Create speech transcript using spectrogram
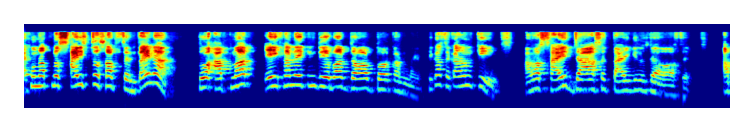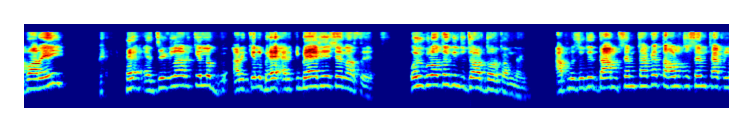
এখন আপনার সাইজ তো সব সেম তাই না? তো আপনার এইখানে কিন্তু এবার যাওয়ার দরকার নাই, ঠিক আছে? কারণ কি? আমার সাইজ যা আছে তাই কিন্তু দেওয়া আছে। আবার এই যেগুলো আর কি আর কি আর কি ভ্যারিয়েশন আছে ওইগুলোতে কিন্তু যাওয়ার দরকার নাই। আপনি যদি দাম সেম থাকে, তাহলে তো সেম থাকল।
